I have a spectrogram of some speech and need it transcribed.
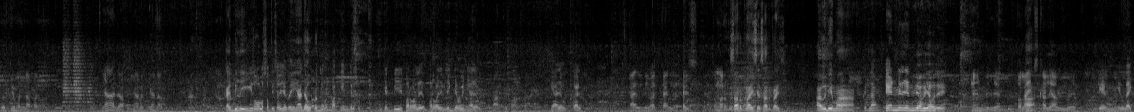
પ્રદ્યુમન ના પાડ ત્યાં જાહું ત્યાં નથી ગયા ના કાંઈ બીજી ઈ તો ઓલો સતીશ હશે તો અહીંયા જવું પ્રદ્યુમન પાર્ક એમ કરીશું. ક્યાંક બીજી ફરવા લે- ફરવા જેવી જગ્યા હોય ને ત્યાં જવું પાકું પાકું ક્યાં જવું કાલ. કાલની વાત કાલ સરપ્રાઈઝ છે સરપ્રાઈઝ આ વિડીયોમાં કેટલા? ટેન મિલિયન વ્યૂ આવી આવશે ટેન મિલિયન તો લાઈક્સ ખાલી આવી જોઈએ ટેન મિલિયન લાઈક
